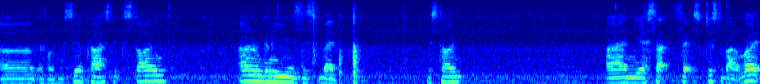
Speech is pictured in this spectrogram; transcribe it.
um, if I can see a plastic style. And I'm going to use this red this time. And yes that fits just about right.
